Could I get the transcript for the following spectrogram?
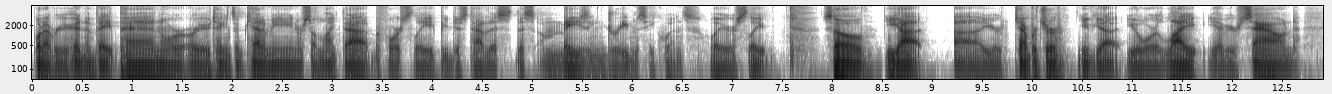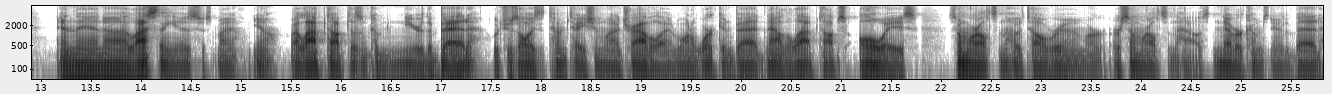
whatever you're hitting a vape pen or, or you're taking some ketamine or something like that before sleep you just have this this amazing dream sequence while you're asleep so you got uh, your temperature you've got your light you have your sound and then uh, last thing is just my you know my laptop doesn't come near the bed which is always a temptation when i travel. I want to work in bed. Now the laptop's always somewhere else in the hotel room or, or somewhere else in the house. Never comes near the bed.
